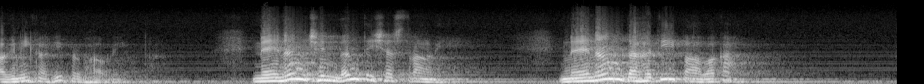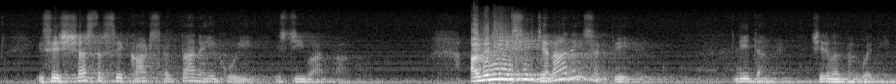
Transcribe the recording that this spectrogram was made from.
अग्नि का भी प्रभाव नहीं होता। नैनम छिंदंती शस्त्राणी नैनम दहती पावका। इसे शस्त्र से काट सकता नहीं कोई इस जीवात्मा को। अग्नि इसे जला नहीं सकती है। गीता में श्रीमद भगवत गीता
